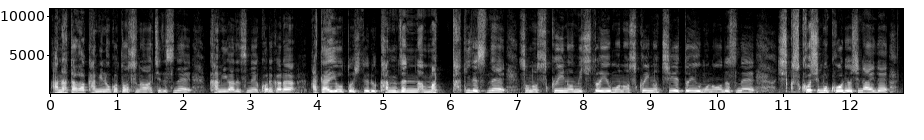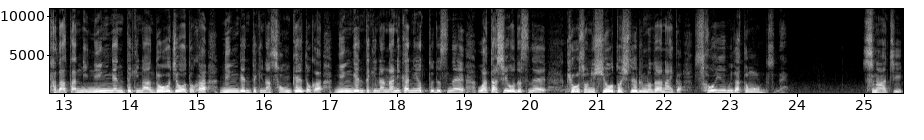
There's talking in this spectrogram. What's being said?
あなたは神のことすなわちですね神がですねこれから与えようとしている完全な全きですねその救いの道というもの救いの知恵というものをですね少しも考慮しないでただ単に人間的な同情とか人間的な尊敬とか人間的な何かによってですね私をですね競争にしようとしているのではないかそういう意味だと思うんですね。すなわち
